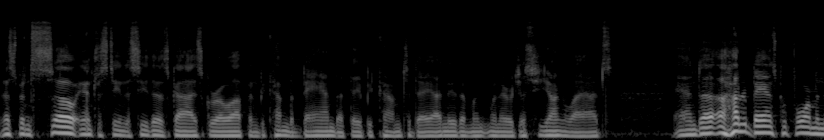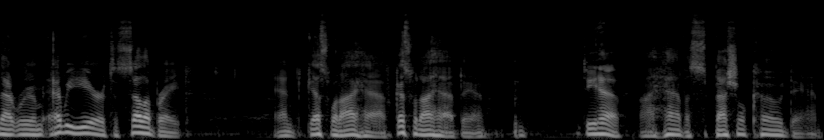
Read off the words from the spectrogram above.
And it's been so interesting to see those guys grow up and become the band that they've become today. I knew them when, when they were just young lads. And uh, a 100 bands perform in that room every year to celebrate. And guess what I have? Guess what I have, Dan? What do you have? I have a special code, Dan.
